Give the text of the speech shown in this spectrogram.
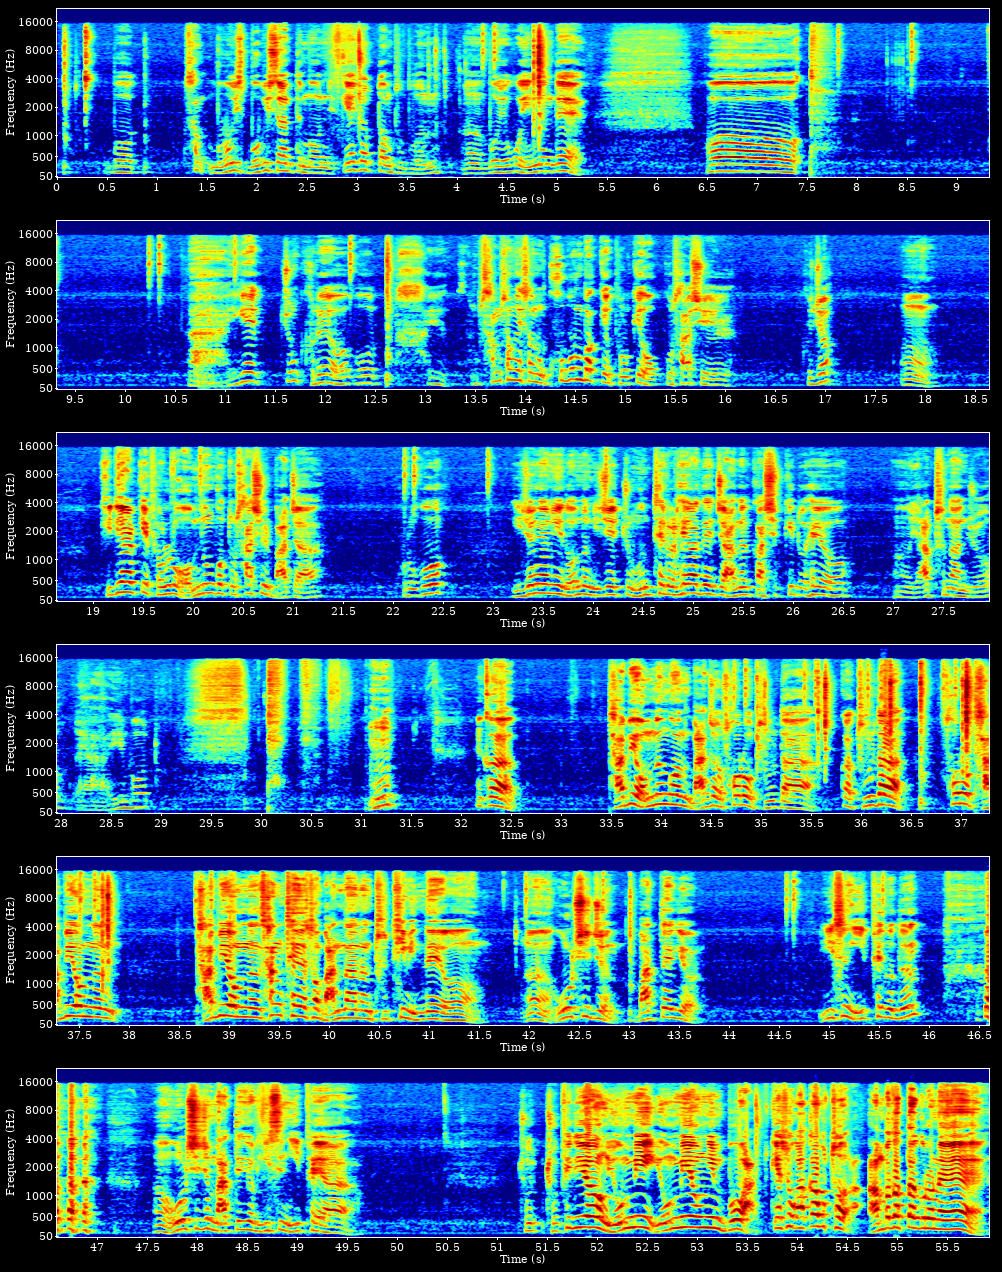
뭐 삼, 모비스, 모비스한테 뭐 깨졌던 부분. 어, 뭐 요거 있는데 어. 아 이게 좀 그래요. 뭐 삼성에서는 코본밖에 볼 게 없고 사실. 그죠? 어. 기대할 게 별로 없는 것도 사실 맞아. 그리고 이정현이 너는 이제 좀 은퇴를 해야 되지 않을까 싶기도 해요 어, 야투난주 야 이 뭐 응? 그러니까 답이 없는 건 맞아 서로 둘 다 그러니까 둘 다 서로 답이 없는 답이 없는 상태에서 만나는 두 팀인데요. 어, 올 시즌 맞대결 2승 2패거든. 어, 올 시즌 맞대결 2승 2패야. 조, 조피디 형, 요미, 요미 형님 뭐 아- 계속 아까부터 안 받았다 그러네.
